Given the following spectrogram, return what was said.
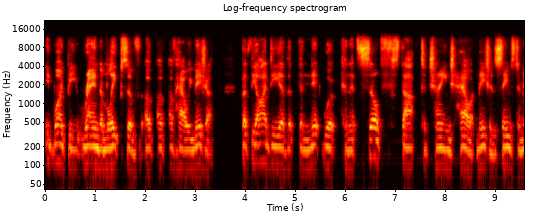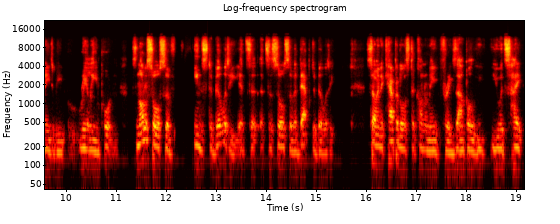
it won't be random leaps of, of, of, of how we measure but the idea that the network can itself start to change how it measures seems to me to be really important. It's not a source of instability, it's a, it's a source of adaptability. So, in a capitalist economy, for example, you- would say,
